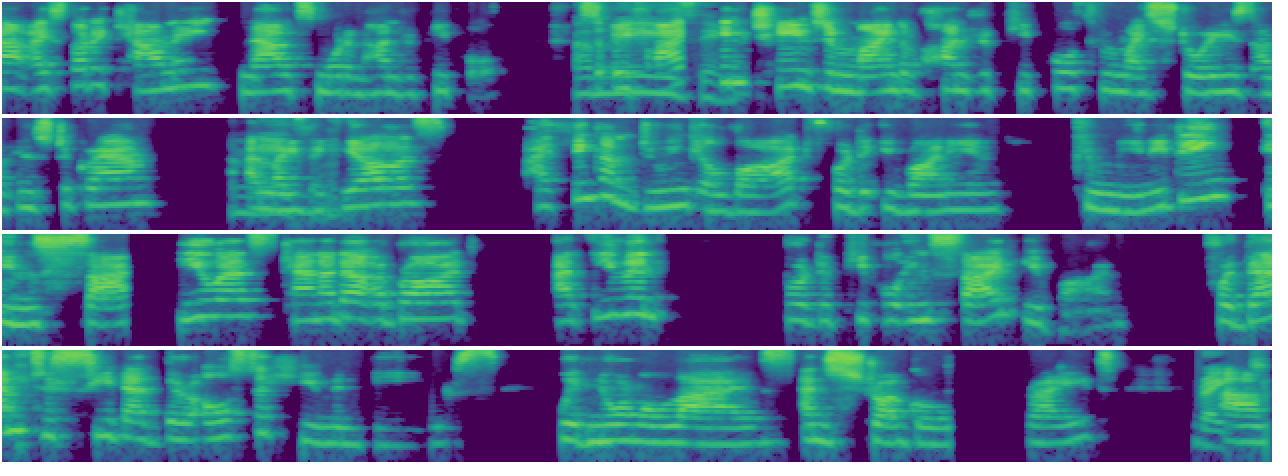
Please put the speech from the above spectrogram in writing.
count. I started counting. Now it's more than 100 people. Amazing. So if I can change the mind of 100 people through my stories on Instagram Amazing. and my videos, I think I'm doing a lot for the Iranian community inside US, Canada, abroad, and even for the people inside Iran, for them to see that they're also human beings with normal lives and struggle, right? Right. Um,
